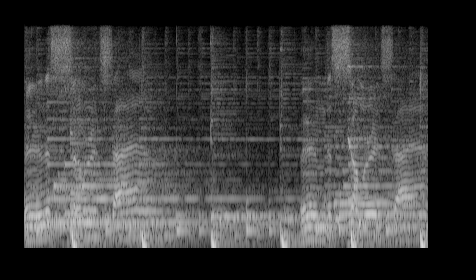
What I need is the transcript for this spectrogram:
in the summer in Siam, in the summer in Siam. When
